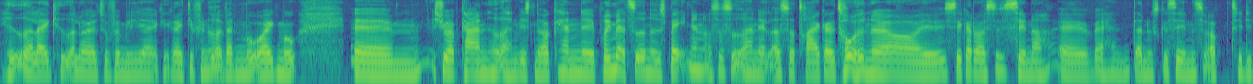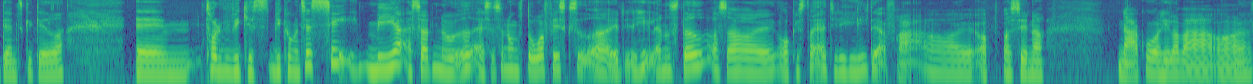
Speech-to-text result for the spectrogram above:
hedder eller ikke hedder Loyal to Familia. Jeg kan ikke rigtig finde ud af, hvad den må og ikke må. Øhm, Shoaib Khan hedder han vist nok. Han øh, primært sidder nede i Spanien, og så sidder han ellers og trækker i trådene, og øh, sikkert også sender, øh, hvad han, der nu skal sendes op til de danske gader. Øhm, tror du, vi, kan, vi kommer til at se mere af sådan noget? Altså sådan nogle store fisk sidder et, et helt andet sted, og så øh, orkestrerer de det hele derfra og, øh, op, og sender narko og hellervarer og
